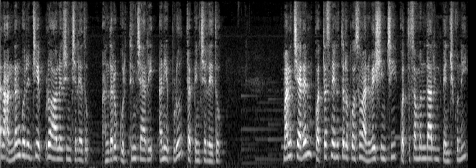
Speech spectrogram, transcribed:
తన అందం గురించి ఎప్పుడూ ఆలోచించలేదు. అందరూ గుర్తించాలి అని ఎప్పుడూ తప్పించలేదు. మన చరణ్ కొత్త స్నేహితుల కోసం అన్వేషించి కొత్త సంబంధాలను పెంచుకుని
